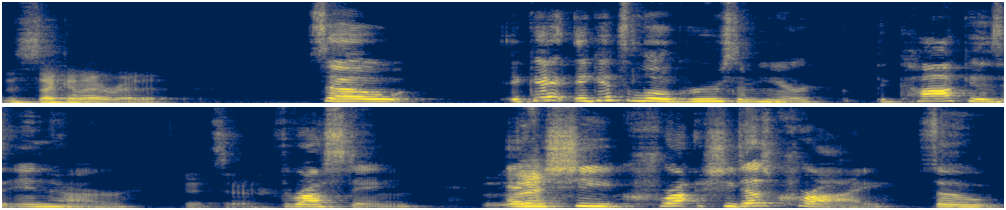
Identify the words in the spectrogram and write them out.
the second I read it. So it get, it gets a little gruesome here. The cock is in her, It's in. thrusting, and she cry, she does cry. So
